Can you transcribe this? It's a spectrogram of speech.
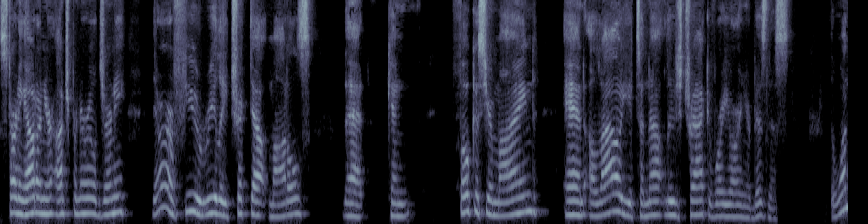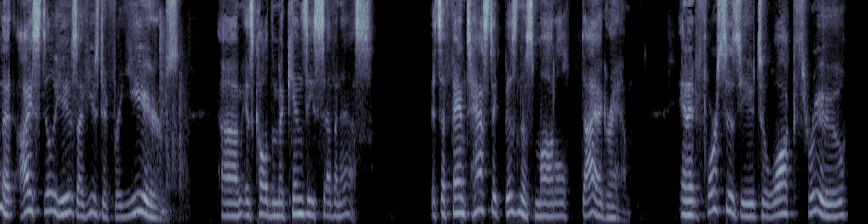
starting out on your entrepreneurial journey, there are a few really tricked out models that can focus your mind and allow you to not lose track of where you are in your business. The one that I still use, I've used it for years, um, is called the McKinsey 7S. It's a fantastic business model diagram, and it forces you to walk through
